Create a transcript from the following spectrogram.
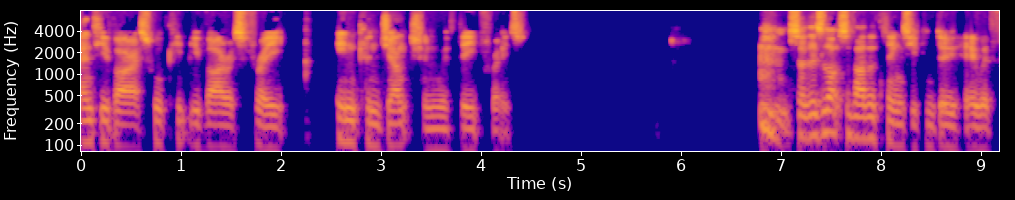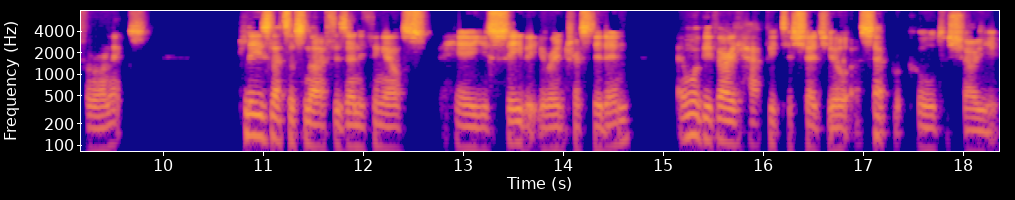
Antivirus will keep you virus free in conjunction with deep freeze. so there's lots of other things you can do here with Faronics. Please let us know if there's anything else here you see that you're interested in, and we'll be very happy to schedule a separate call to show you.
